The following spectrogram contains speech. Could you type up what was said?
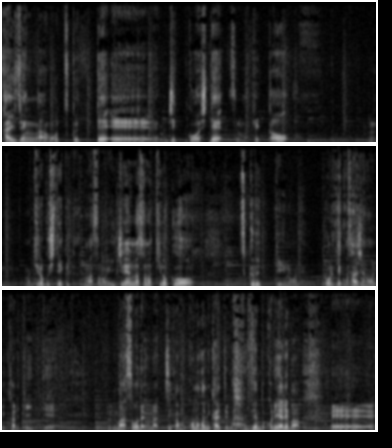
改善案を作って、えー、実行してそのまあ結果を、うん、記録していくと。まあ、その一連のその記録を作るっていうのをねこれ結構最初の方に書かれていて、うん、まあそうだよなっていうかもうこの本に書いてること 全部これやれば、え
